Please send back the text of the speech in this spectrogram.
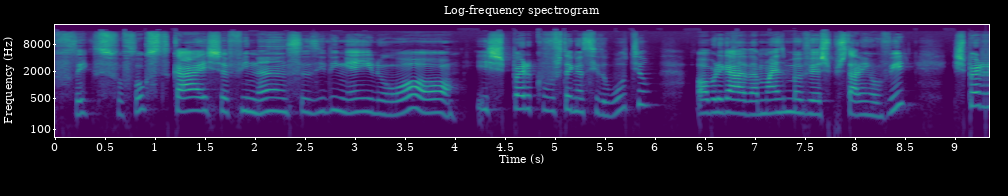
fluxo, fluxo de caixa, finanças e dinheiro. Oh, oh. E espero que vos tenha sido útil. Obrigada mais uma vez por estarem a ouvir. Espero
